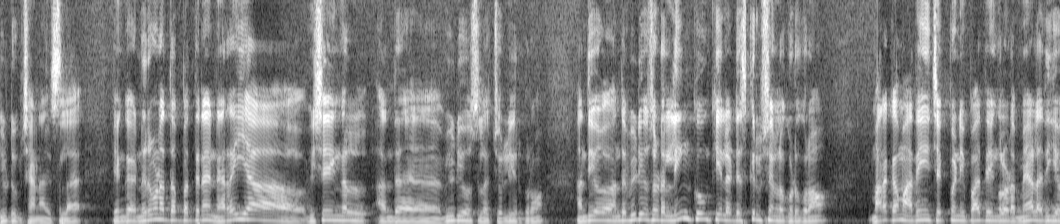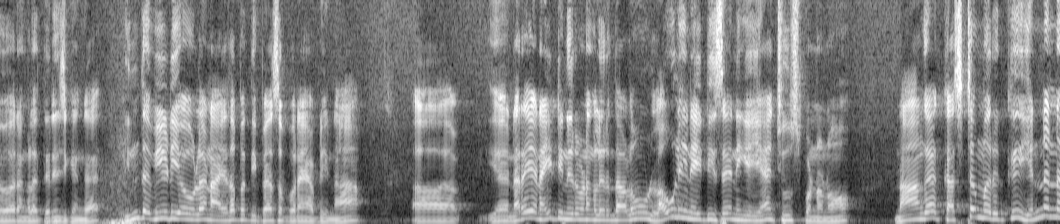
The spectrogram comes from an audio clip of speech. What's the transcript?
யூடியூப் சேனல்ஸில் எங்கள் நிறுவனத்தை பற்றின நிறையா விஷயங்கள் அந்த வீடியோஸில் சொல்லியிருக்கிறோம். அந்த அந்த வீடியோஸோட லிங்க்கும் கீழே டிஸ்கிரிப்ஷனில் கொடுக்குறோம். மறக்காமல் அதையும் செக் பண்ணி பார்த்து எங்களோட மேல் அதிக விவரங்களை தெரிஞ்சுக்கோங்க. இந்த வீடியோவில் நான் எதை பற்றி பேச போகிறேன் அப்படின்னா நிறைய நைட்டி நிறுவனங்கள் இருந்தாலும் லவ்லி நைட்டிஸே நீங்கள் ஏன் சூஸ் பண்ணணும்? நாங்கள் கஸ்டமருக்கு என்னென்ன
